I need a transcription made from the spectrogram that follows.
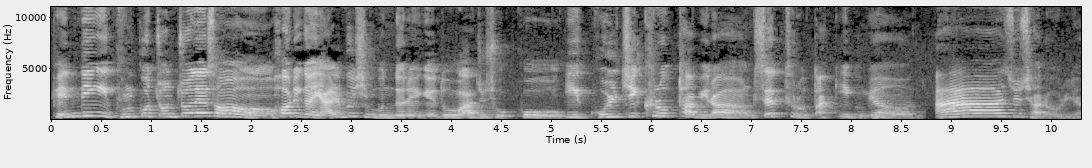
밴딩이 굵고 쫀쫀해서 허리가 얇으신 분들에게도 아주 좋고 이 골지 크롭탑이랑 세트로 딱 입으면 아주 잘 어울려.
